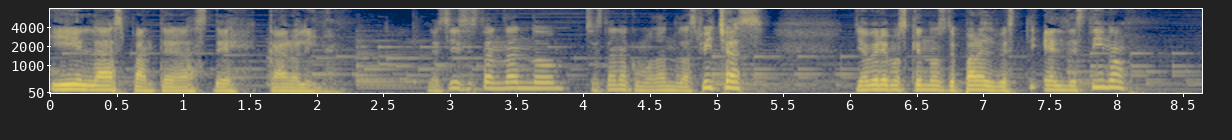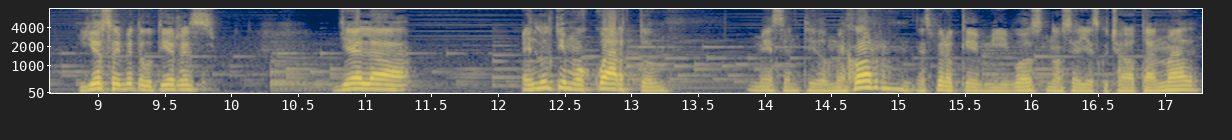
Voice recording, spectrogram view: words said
y las Panteras de Carolina. Y así se están dando, se están acomodando las fichas. Ya veremos qué nos depara el, el destino. Y yo soy Beto Gutiérrez. Ya la, el último cuarto me he sentido mejor. Espero que mi voz no se haya escuchado tan mal.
